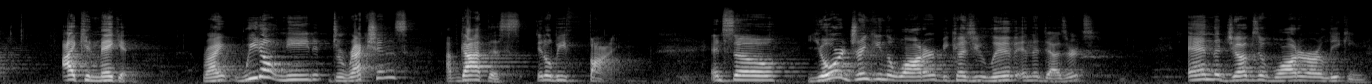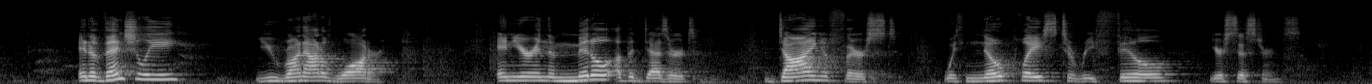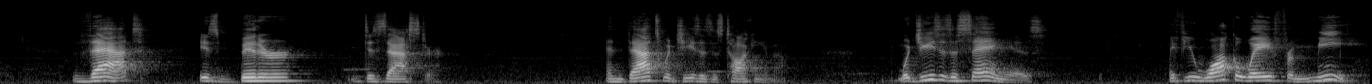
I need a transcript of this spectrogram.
I can make it, right? We don't need directions. I've got this. It'll be fine. And so you're drinking the water because you live in the desert, and the jugs of water are leaking. And eventually, you run out of water and you're in the middle of the desert, dying of thirst, with no place to refill your cisterns. That is bitter disaster. And that's what Jesus is talking about. What Jesus is saying is if you walk away from me,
